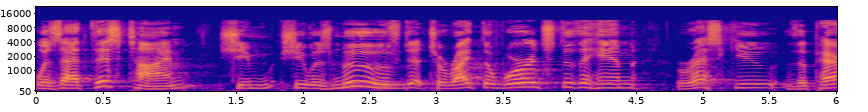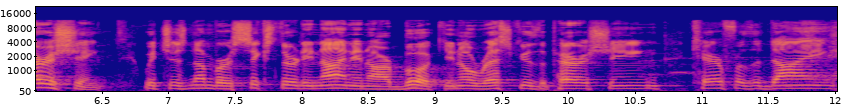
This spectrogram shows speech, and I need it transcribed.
was at this time she, she was moved to write the words to the hymn, Rescue the Perishing, which is number 639 in our book. You know, rescue the perishing, care for the dying.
